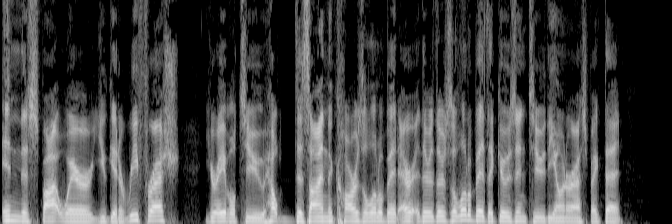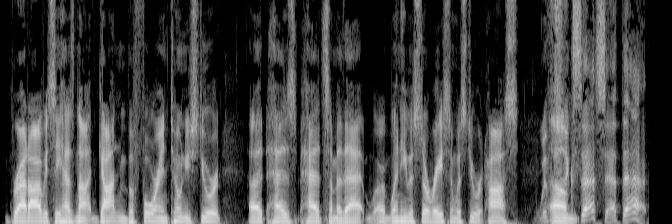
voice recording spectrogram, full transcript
in this spot where you get a refresh. You're able to help design the cars a little bit. Er- There, there's a little bit that goes into the owner aspect that Brad obviously has not gotten before, and Tony Stewart uh, has had some of that uh, when he was still racing with Stewart Haas. With Um, success at that.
